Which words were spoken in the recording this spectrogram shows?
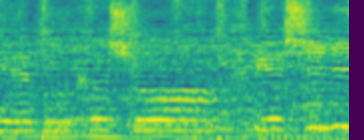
越不可说，越是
